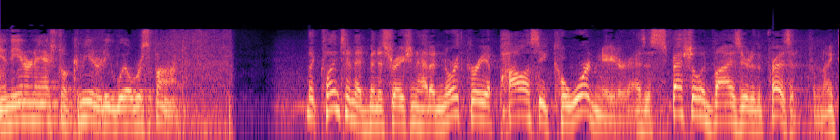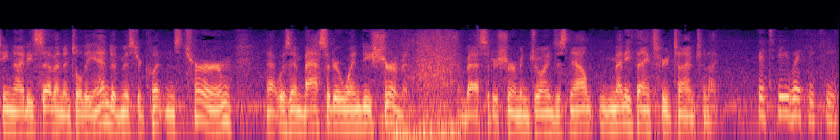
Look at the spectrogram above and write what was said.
and the international community will respond. The Clinton administration had a North Korea policy coordinator as a special advisor to the president from 1997 until the end of Mr. Clinton's term. That was Ambassador Wendy Sherman. Ambassador Sherman joins us now. Many thanks for your time tonight. Good to be with you, Keith.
